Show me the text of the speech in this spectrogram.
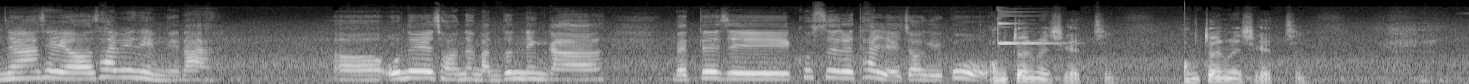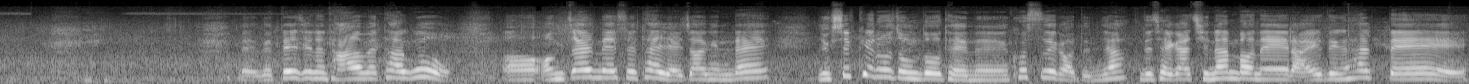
안녕하세요. 사민이입니다. 어, 오늘 저는 만두님과 멧돼지 코스를 탈 예정이고 엉쩔매시겠지. 엉쩔매시겠지. 네, 멧돼지는 다음에 타고 어, 엉짤맷을 탈 예정인데 60km 정도 되는 코스거든요. 근데 제가 지난번에 라이딩을 할 때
